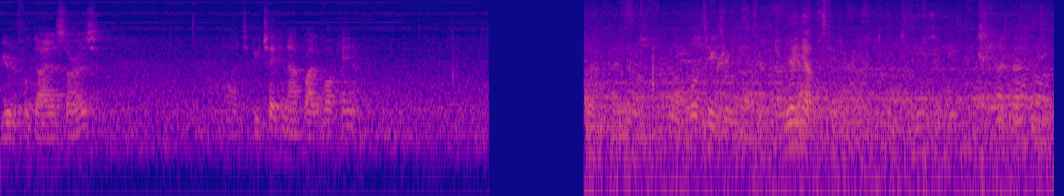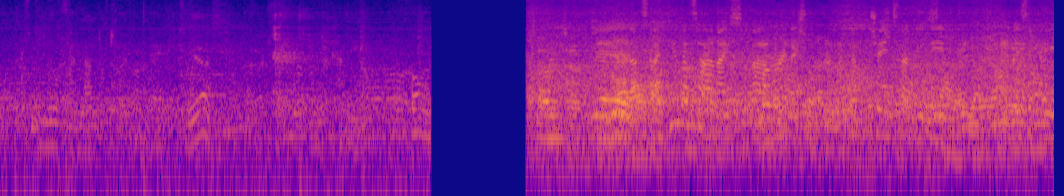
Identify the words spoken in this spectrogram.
beautiful dinosaurs uh, to be taken out by the volcano. Yeah, yeah, let's tease her. Yes. Yeah, that's, I think that's a nice, uh, very nice opener. Like that change that you did. Basically,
